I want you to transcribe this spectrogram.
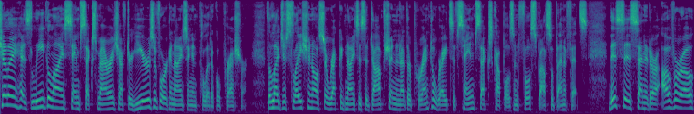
Chile has legalized same-sex marriage after years of organizing and political pressure. The legislation also recognizes adoption and other parental rights of same-sex couples and full spousal benefits. This is Senator Alvaro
